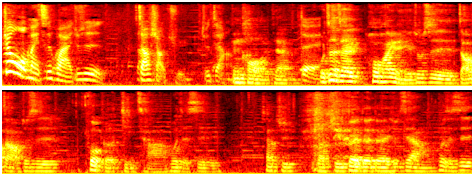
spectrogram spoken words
就我每次回来就是找小菊，就这样。跟口这样。对我，真的在后花园，也就是找找就是破格警察，或者是小菊，小菊，对对对，就这样，或者是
